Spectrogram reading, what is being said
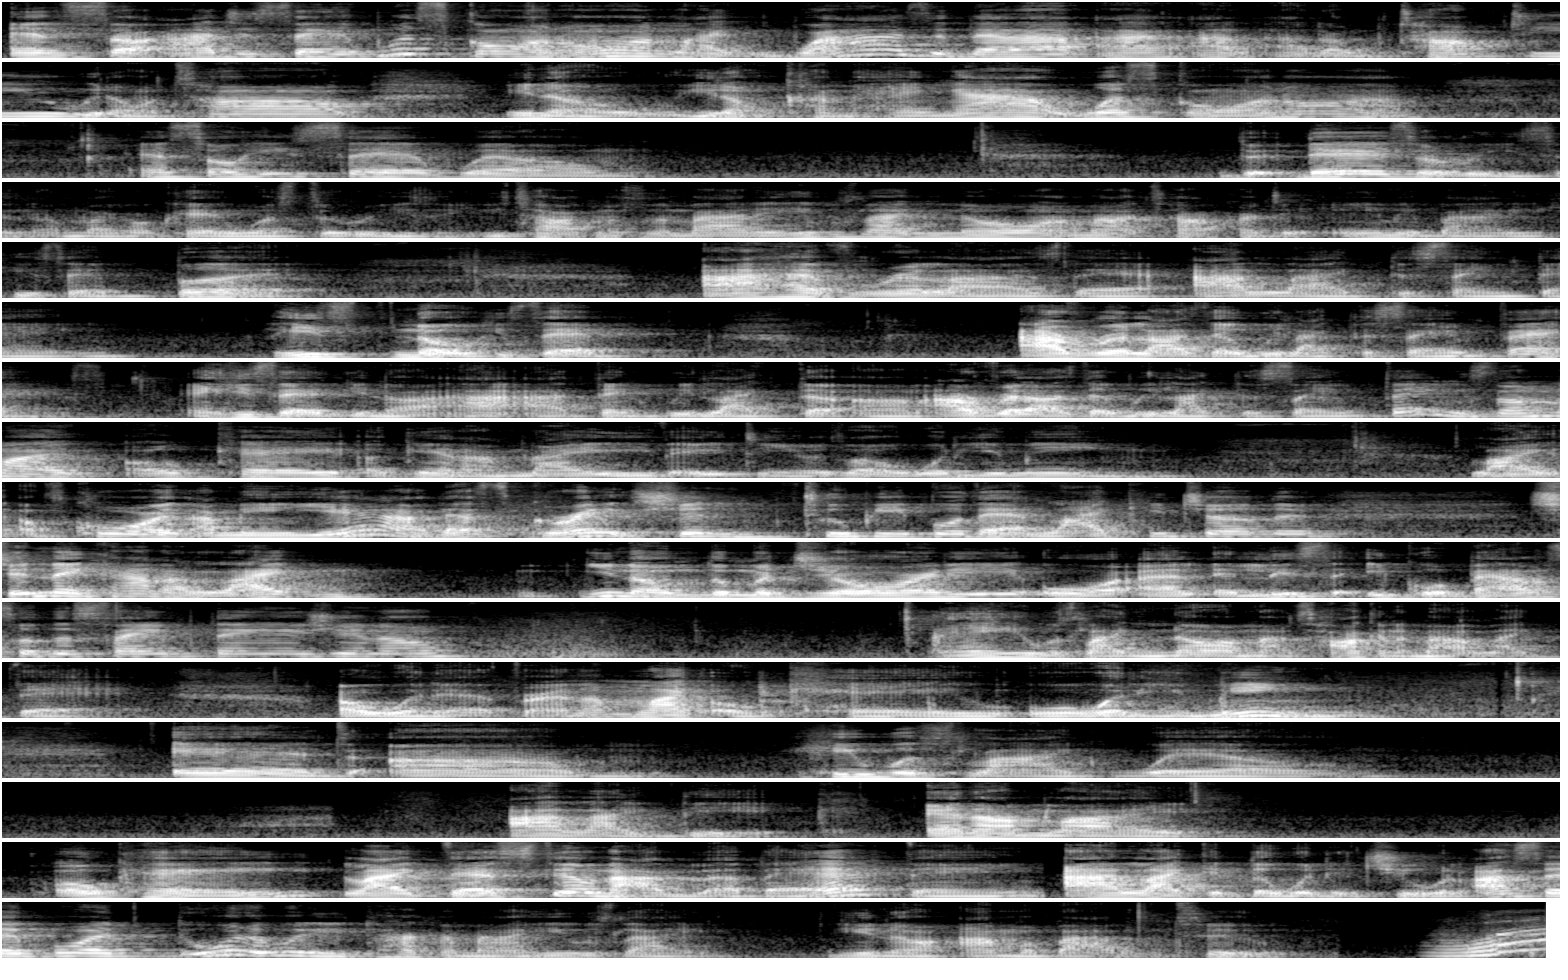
And so I just said, what's going on? Like, why is it that I, I, I don't talk to you? We don't talk. You know, you don't come hang out. What's going on? And so he said, well, there's a reason. I'm like, okay, what's the reason? You talking to somebody? He was like, no, I'm not talking to anybody. He said, but I have realized that I like the same thing. He's no, he said, I realized that we like the same things. And he said, you know, I, I think we like the, um, I realized that we like the same things. So I'm like, okay, again, I'm naive, 18 years old. What do you mean? Like, of course, I mean, yeah, that's great. Shouldn't two people that like each other, shouldn't they kind of like, you know, the majority or at least the equal balance of the same things, you know? And he was like, no, I'm not talking about like that or whatever. And I'm like, okay, well, what do you mean? And um, he was like, well, I like dick. And I'm like, okay, like that's still not a bad thing. I like it the way that you would. I said, boy, what, what are you talking about? He was like, you know, I'm about him too. What?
